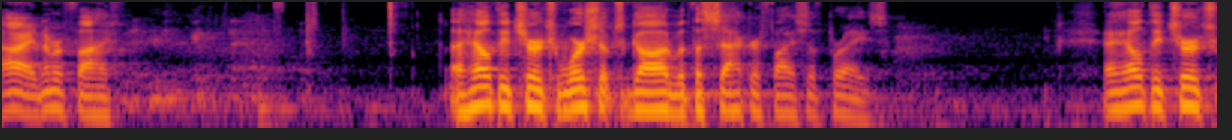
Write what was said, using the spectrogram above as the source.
All right, number five. A healthy church worships God with the sacrifice of praise. A healthy church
